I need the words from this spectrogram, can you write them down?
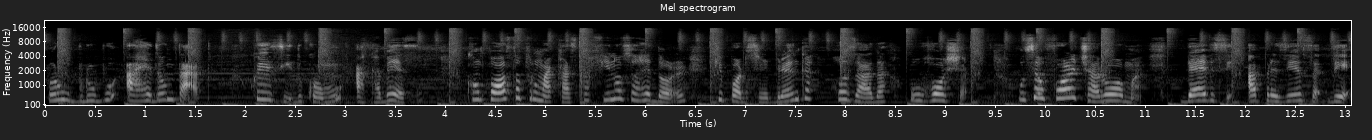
por um bulbo arredondado, conhecido como a cabeça, composta por uma casca fina ao seu redor, que pode ser branca, rosada ou roxa. O seu forte aroma deve-se à presença de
